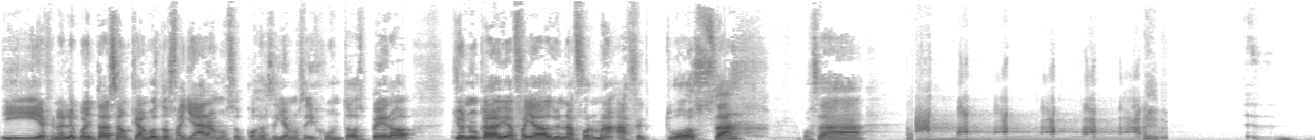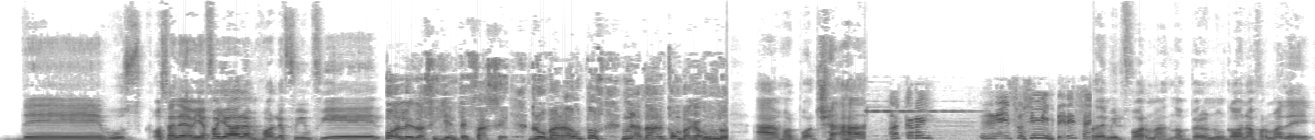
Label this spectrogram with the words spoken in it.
Y al final de cuentas, aunque ambos nos falláramos o cosas, seguíamos ahí juntos, pero yo nunca le había fallado de una forma afectuosa. O sea... De bus... O sea, le había fallado, a lo mejor le fui infiel. ¿Cuál es la siguiente fase? ¿Robar autos? ¿Nadar con vagabundos? A lo mejor por chat. Ah, caray. Eso sí me interesa. De mil formas, ¿no? Pero nunca una forma de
